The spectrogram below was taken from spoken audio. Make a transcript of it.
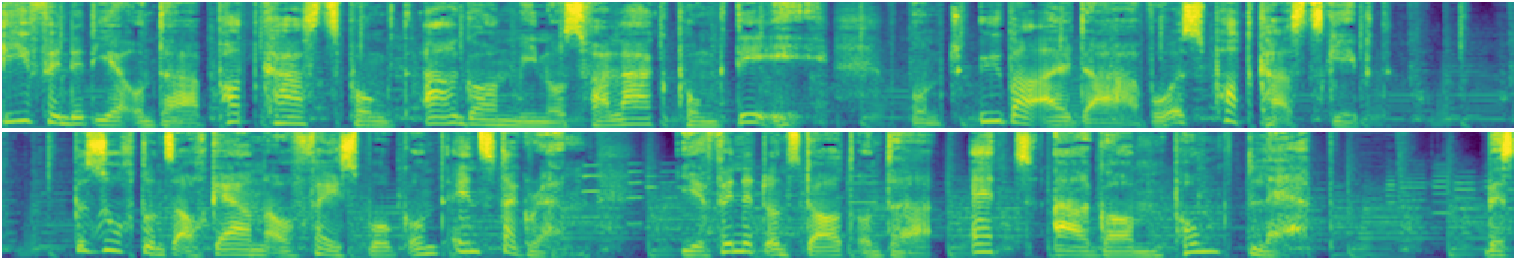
Die findet ihr unter podcasts.argon-verlag.de und überall da, wo es Podcasts gibt. Besucht uns auch gern auf Facebook und Instagram. Ihr findet uns dort unter argon.lab. Bis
